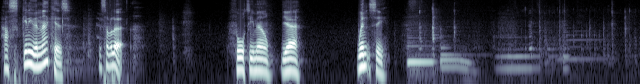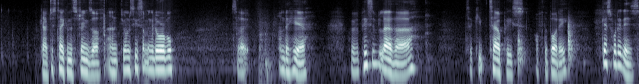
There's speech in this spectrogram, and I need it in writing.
how skinny the neck is. Let's have a look. 40 mil, yeah. Wincy. Okay, I've just taken the strings off and do you want to see something adorable? So under here, we have a piece of leather to keep the tailpiece off the body. Guess what it is?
